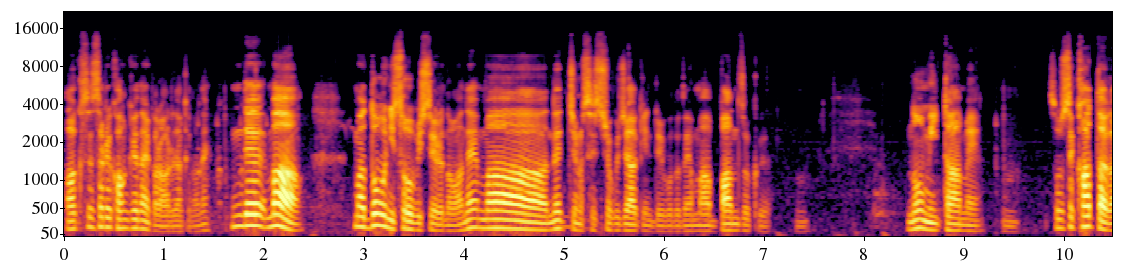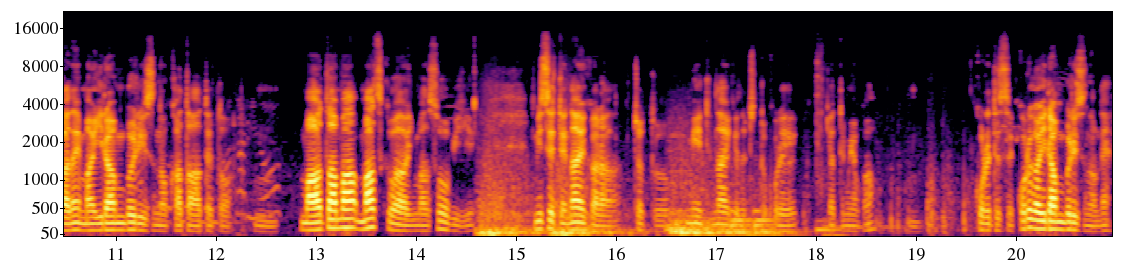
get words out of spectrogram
あ、アクセサリー関係ないからあれだけどね。んで、まあ、まあ、銅に装備してるのはね、まあ、ネッチの接触ジャーキンということで、まあ、蛮族の見た目。うん、そして肩がね、まあ、イランブリスの肩当てと。うん、まあ、頭、マスクは今装備見せてないから、ちょっと見えてないけど、ちょっとこれやってみようか。うん、これです。これがイランブリスのね、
